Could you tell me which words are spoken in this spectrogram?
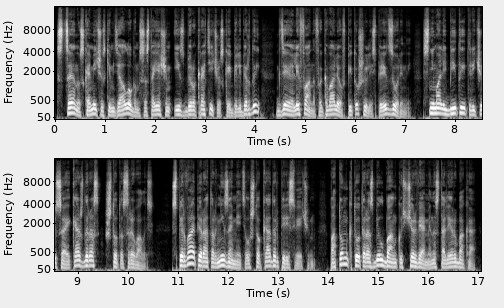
Сцену с комическим диалогом, состоящим из бюрократической белиберды, где Лифанов и Ковалев петушились перед Зориной, снимали битые три часа, и каждый раз что-то срывалось. Сперва оператор не заметил, что кадр пересвечен. Потом кто-то разбил банку с червями на столе рыбака —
